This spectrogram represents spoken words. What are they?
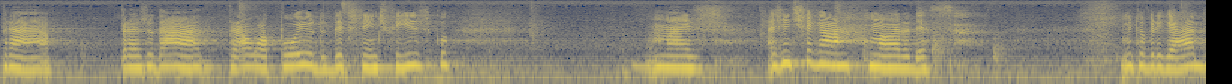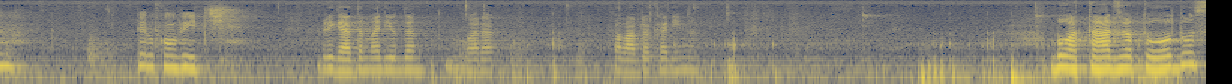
para para ajudar para o apoio do deficiente físico mas a gente chega lá uma hora dessa. Muito obrigado pelo convite. Obrigada, Marilda. Agora a palavra a Karina. Boa tarde a todos.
